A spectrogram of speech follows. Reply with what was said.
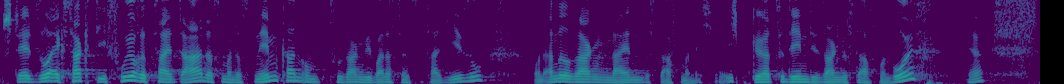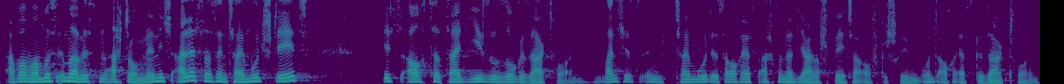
stellt so exakt die frühere Zeit dar, dass man das nehmen kann, um zu sagen, wie war das denn zur Zeit Jesu. Und andere sagen, nein, das darf man nicht. Ich gehöre zu denen, die sagen, das darf man wohl. Ja? Aber man muss immer wissen, Achtung, ne, nicht alles, was in Talmud steht, ist auch zur Zeit Jesu so gesagt worden. Manches im Talmud ist auch erst 800 Jahre später aufgeschrieben und auch erst gesagt worden.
